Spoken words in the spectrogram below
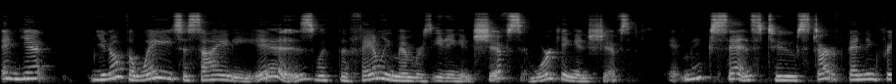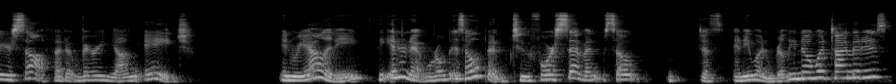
And yet, you know, the way society is with the family members eating in shifts and working in shifts, it makes sense to start fending for yourself at a very young age. In reality, the internet world is open 247, 7, so does anyone really know what time it is?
